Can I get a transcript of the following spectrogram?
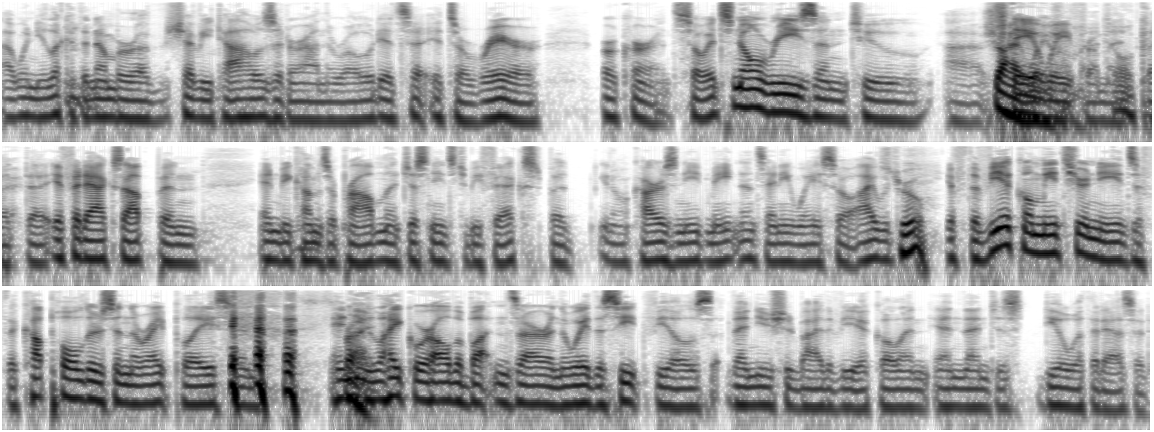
uh, when you look at the number of Chevy Tahoes that are on the road, it's a it's a rare occurrence. So it's no reason to uh, stay away, away from, from, it. Okay. But uh, if it acts up and and becomes a problem, it just needs to be fixed. But you know, cars need maintenance anyway. So I would, if the vehicle meets your needs, if the cup holder's in the right place, and, and right. you like where all the buttons are and the way the seat feels, then you should buy the vehicle and and then just deal with it as it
